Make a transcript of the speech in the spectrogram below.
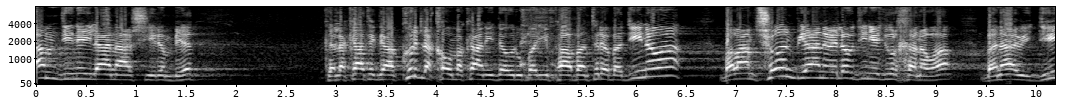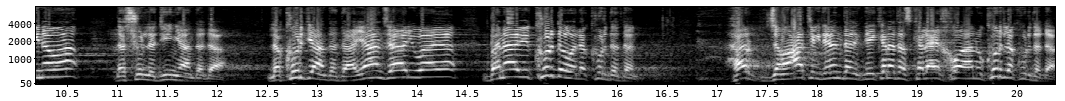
ئەم دینەی لا ناشیرن بێت، کە لە کاتێکدا کورد لە قەومەکانی دەوروبەری پابەندترە بە دینەوە، بەڵام چۆن بیانەوێت لەو دینەی دوورخەنەوە، بە ناوی دینەوە دەچوون لە دینیان دەدا، لە کوردیان دەدا، یان جاری وایە بە ناوی کوردەوە لە کورد دەدەن. هەر جەماعاتێک دێنن دەکەنە دەست کەلای خۆیان و کورد لە کورد دەدا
